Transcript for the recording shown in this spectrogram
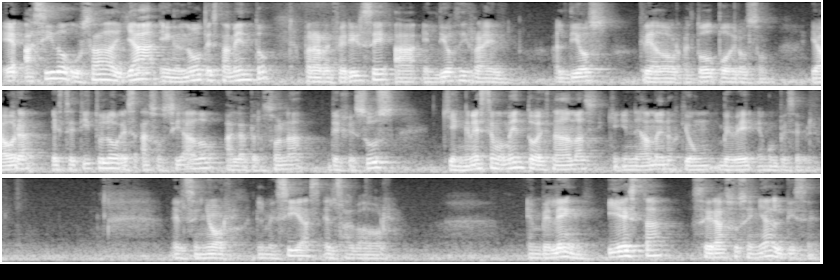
eh, ha sido usada ya en el Nuevo Testamento para referirse a el Dios de Israel, al Dios creador, al Todopoderoso. Y ahora este título es asociado a la persona de Jesús, quien en este momento es nada más y nada menos que un bebé en un pesebre. El Señor, el Mesías, el Salvador. En Belén, y esta será su señal, dice.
